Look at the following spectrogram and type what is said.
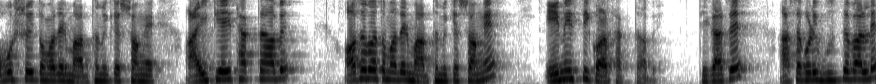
অবশ্যই তোমাদের মাধ্যমিকের সঙ্গে আইটিআই থাকতে হবে অথবা তোমাদের মাধ্যমিকের সঙ্গে এনএসসি করা থাকতে হবে। ঠিক আছে? আশা করি বুঝতে পারলে।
